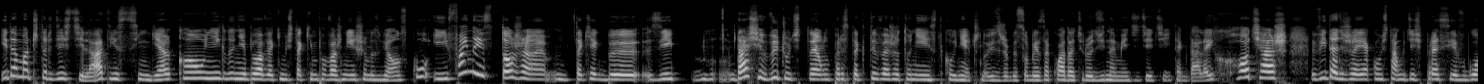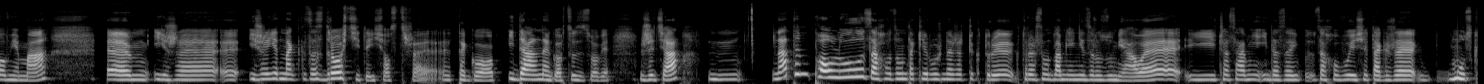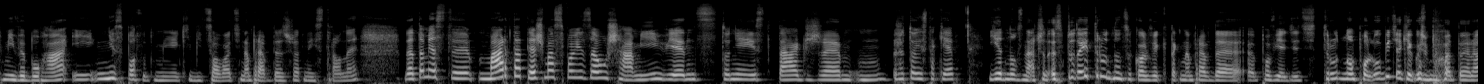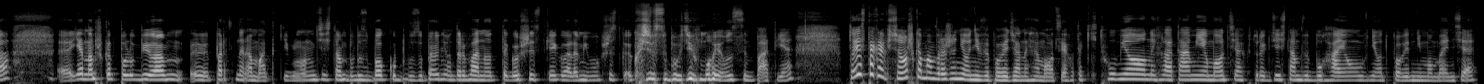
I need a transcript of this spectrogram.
Ida ma 40 lat, jest singielką, nigdy nie była w jakimś takim poważniejszym związku i fajne jest to, że mm, tak jakby z jej mm, da się wyczuć tę perspektywę, że to nie jest konieczność, żeby sobie zakładać rodzinę, mieć dzieci i tak dalej, chociaż widać, że jakąś tam gdzieś presję w głowie ma um, i, że, e, i że jednak zazdrości tej siostrze tego idealnego w cudzysłowie życia. Na tym polu zachodzą takie różne rzeczy, które, które są dla mnie niezrozumiałe i czasami Ida zachowuje się tak, że mózg mi wybucha i nie sposób mi je kibicować naprawdę z żadnej strony. Natomiast y, Marta też ma swoje za uszami, więc to nie jest tak, że, mm, że to jest takie jednoznaczne. Tutaj trudno cokolwiek tak naprawdę e, powiedzieć. Trudno polubić jakiegoś bohatera. E, ja na przykład polubiłam y, partnera matki. On gdzieś tam był z boku, był zupełnie oderwany od tego wszystkiego, ale mimo wszystko jakoś wzbudził moją sympatię. To jest taka książka, mam wrażenie, o niewypowiedzianych emocjach, o takich tłumionych latami emocjach, które gdzieś tam wybuchają w nieodpowiednim momencie.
